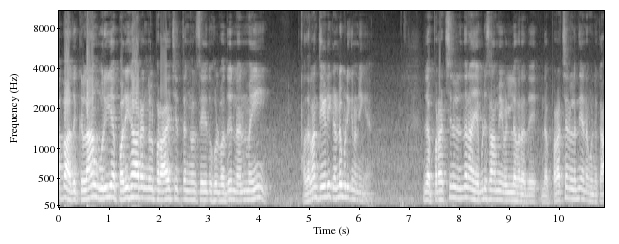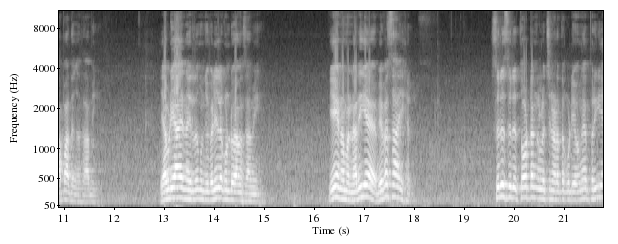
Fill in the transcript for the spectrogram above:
அப்போ அதுக்கெல்லாம் உரிய பரிகாரங்கள் பிராயச்சித்தங்கள் செய்து கொள்வது நன்மை. அதெல்லாம் தேடி கண்டுபிடிக்கணும் நீங்கள் இந்த பிரச்சனையிலேருந்து நான் எப்படி சாமி வெளியில் வர்றது? இந்த பிரச்சனையிலேருந்து என்னை கொஞ்சம் காப்பாற்றுங்க சாமி. எப்படியா என்னை இருந்து கொஞ்சம் வெளியில் கொண்டு வாங்க சாமி. ஏன் நம்ம நிறைய விவசாயிகள் சிறு சிறு தோட்டங்கள் வச்சு நடத்தக்கூடியவங்க பெரிய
